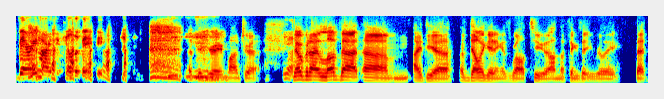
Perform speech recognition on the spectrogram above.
very hard to kill the baby. That's a great mantra. Yeah. No, but I love that um, idea of delegating as well too on the things that you really that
